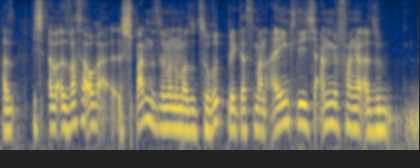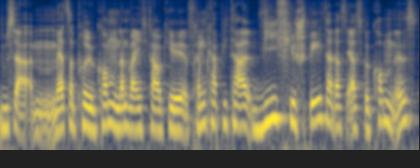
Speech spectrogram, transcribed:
Also, ich, also was ja auch spannend ist, wenn man nochmal so zurückblickt, dass man eigentlich angefangen hat, also du bist ja im März, April gekommen und dann war eigentlich klar, okay, Fremdkapital, wie viel später das erst gekommen ist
